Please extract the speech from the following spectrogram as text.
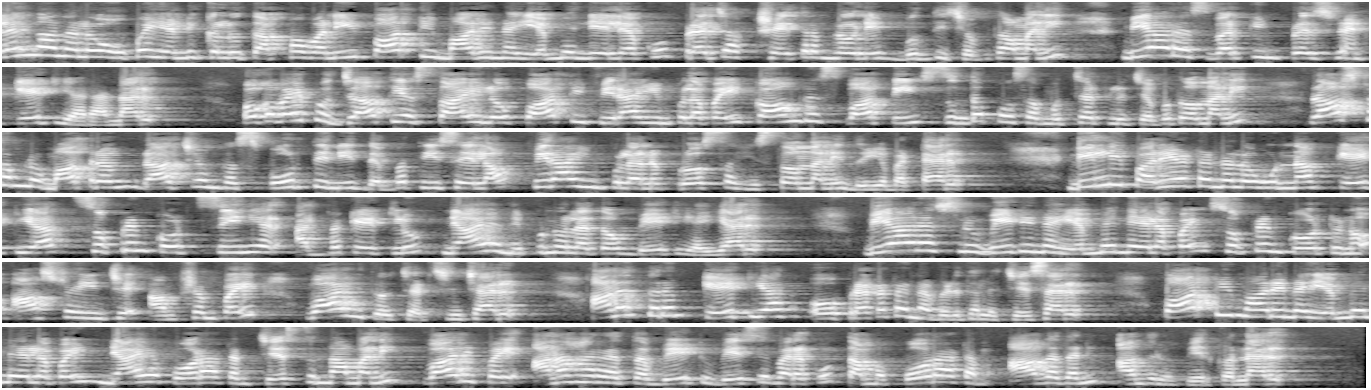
తెలంగాణలో ఉప ఎన్నికలు తప్పవని పార్టీ మారిన ఎమ్మెల్యేలకు ప్రజా క్షేత్రంలోనే బుద్ధి చెబుతామని బీఆర్ఎస్ వర్కింగ్ ప్రెసిడెంట్ కేటీఆర్ అన్నారు. ఒకవైపు జాతీయ స్థాయిలో పార్టీ ఫిరాయింపులపై కాంగ్రెస్ పార్టీ శుద్ధపూస ముచ్చట్లు చెబుతోందని రాష్ట్రంలో మాత్రం రాజ్యాంగ స్ఫూర్తిని దెబ్బతీసేలా ఫిరాయింపులను ప్రోత్సహిస్తోందని దుయ్యబట్టారు. ఢిల్లీ పర్యటనలో ఉన్న కేటీఆర్ సుప్రీంకోర్టు సీనియర్ అడ్వకేట్లు న్యాయ నిపుణులతో భేటీ అయ్యారు. బీఆర్ఎస్ను వీడిన ఎమ్మెల్యేలపై సుప్రీంకోర్టును ఆశ్రయించే అంశంపై వారితో చర్చించారు. అనంతరం కేటీఆర్ ఓ ప్రకటన విడుదల చేశారు. పార్టీ మారిన ఎమ్మెల్యేలపై న్యాయ పోరాటం చేస్తున్నామని వారిపై అనర్హత వేటు వేసే వరకు తమ పోరాటం ఆగదని అందులో పేర్కొన్నారు.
